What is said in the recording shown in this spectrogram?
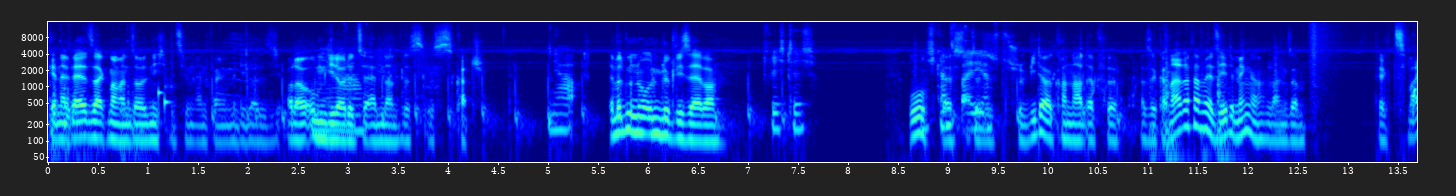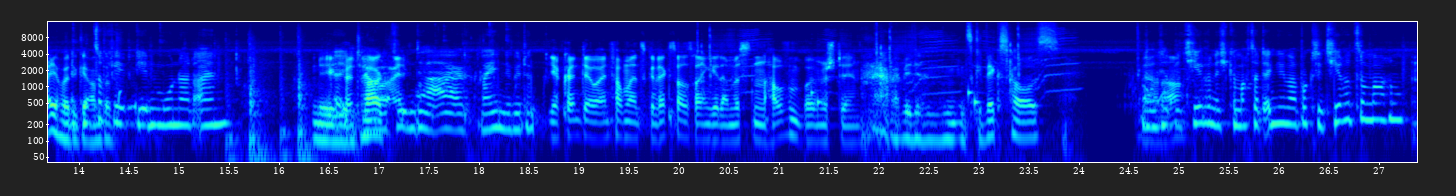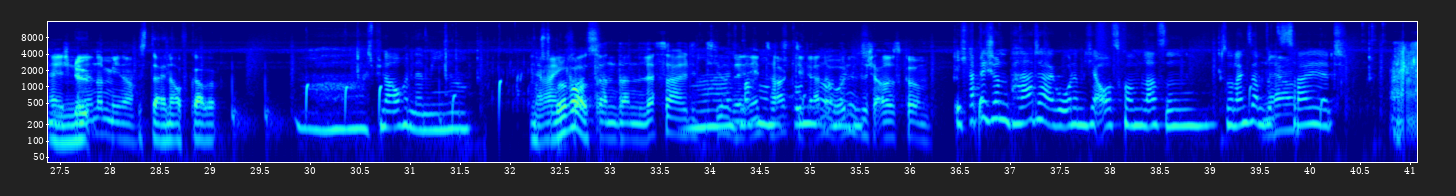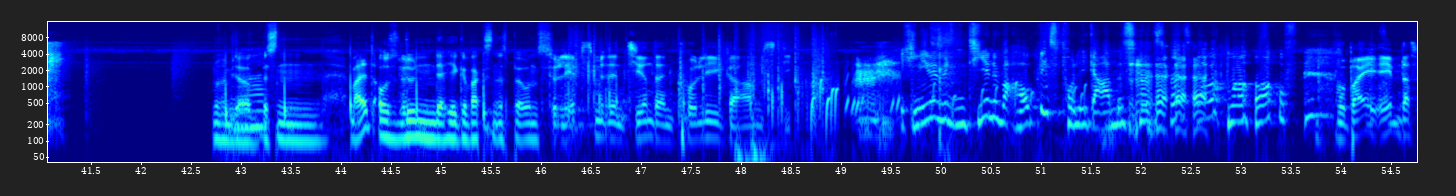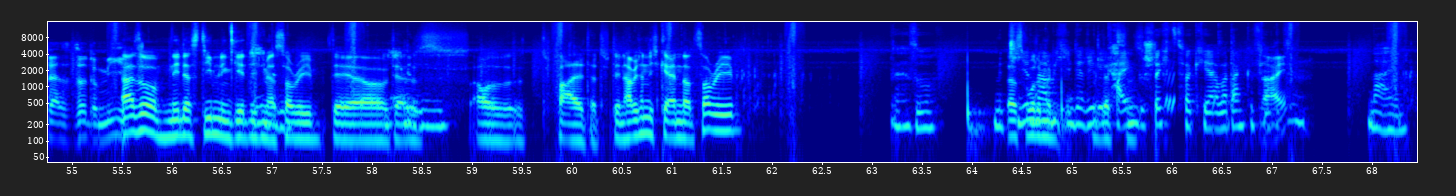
generell sagt man, man soll nicht eine Beziehung anfangen, mit die Leute sich, oder um die Ja. Leute zu ändern. Das ist Quatsch. Ja, Da wird man nur unglücklich selber. richtig. Oh, das, das ist schon wieder Granatäpfel. Also Granatäpfel haben wir jetzt jede Menge langsam. Direkt zwei heute Da gibt's doch geerntet. jeden Monat ein. Nee, Äh, jeden Tag. ja Jeden Tag, meine Güte. Ihr könnt ja auch einfach mal ins Gewächshaus reingehen, da müssten Haufen Bäume stehen. Ja, aber wir denn ins Gewächshaus. Oh, ich Ja. habe die Tiere nicht gemacht. Hat irgendjemand Bock, die Tiere zu machen? Nee, ich Nö. bin in der Mine. Ist deine Aufgabe. Oh, ich bin auch in der Mine. Musst mein du wohl Gott, raus. Dann, dann lässt er halt die Ah, Tiere ich den einen Tag, die Stunde, werden ohne sich auskommen. Ich habe dich schon ein paar Tage ohne mich auskommen lassen. So langsam wird Ja. Zeit. Muss man wieder Ja. ein bisschen Wald ausdünnen, der hier gewachsen ist bei uns. Du lebst mit den Tieren dein Polygam-Stil. Ich lebe mit den Tieren überhaupt nichts Polygames. Jetzt mal auf. Wobei, eben, das wäre Sodomie. Also, nee, der Steam-Link geht nicht mehr, sorry. Der, der ist veraltet. Den habe ich noch nicht geändert, sorry. Also, mit Das Tieren habe ich in der Regel letztens. keinen Geschlechtsverkehr, aber danke für Nein? Nein.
